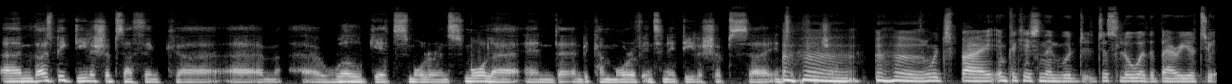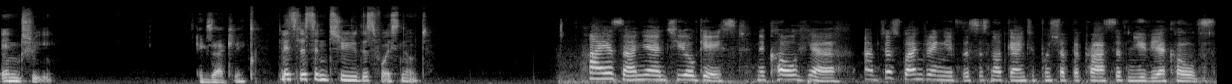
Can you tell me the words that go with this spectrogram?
Um, those big dealerships, I think, uh, um, uh, will get smaller and smaller and uh, and become more of internet dealerships uh, into the future. hmm which by implication then would just lower the barrier to entry. Exactly. Let's listen to this voice note. Hi, Azania, and to your guest, Nicole here. I'm just wondering if this is not going to push up the price of new vehicles.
